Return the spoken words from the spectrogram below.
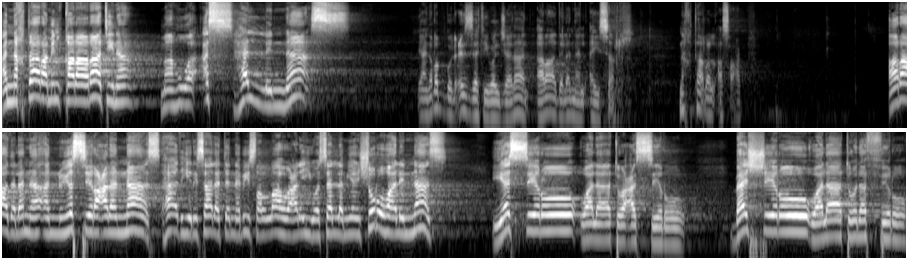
أن نختار من قراراتنا ما هو أسهل للناس. يعني رب العزة والجلال أراد لنا الأيسر. نختار الأصعب. أراد لنا أن نيسر على الناس. هذه رسالة النبي صلى الله عليه وسلم ينشرها للناس. يسروا ولا تعسروا بشروا ولا تنفروا.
